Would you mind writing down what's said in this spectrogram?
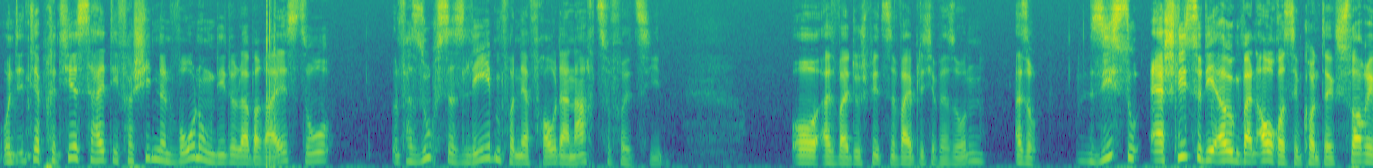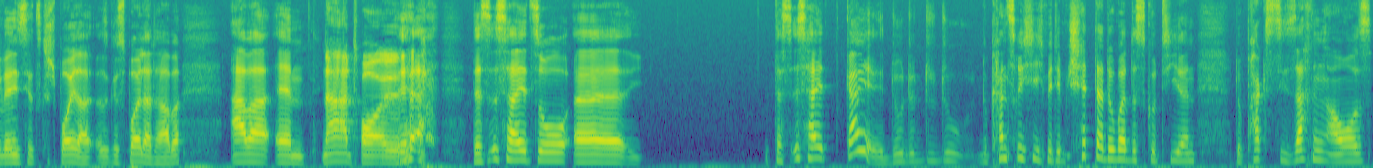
und interpretierst halt die verschiedenen Wohnungen, die du da bereist, so und versuchst das Leben von der Frau danach zu vollziehen. Oh, also weil du spielst eine weibliche Person. Also siehst du, erschließt du dir irgendwann auch aus dem Kontext. Sorry, wenn ich es jetzt gespoilert, also gespoilert habe. Aber ähm, na toll. Ja, das ist halt so. Äh, das ist halt geil. Du, du, du, du kannst richtig mit dem Chat darüber diskutieren. Du packst die Sachen aus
